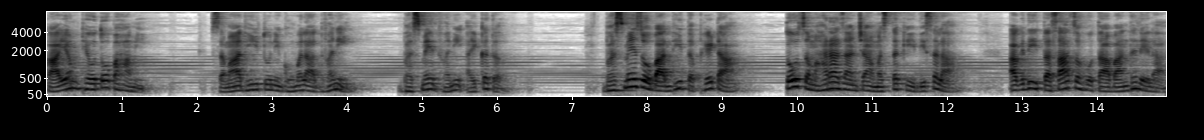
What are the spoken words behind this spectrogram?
कायम ठेवतो पहा मी. समाधीतून घुमला ध्वनी भस्मे ध्वनी ऐकत. भस्मे जो बांधित फेटा तोच महाराजांच्या मस्तकी दिसला. अगदी तसाच होता बांधलेला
